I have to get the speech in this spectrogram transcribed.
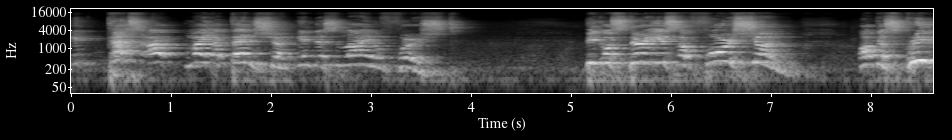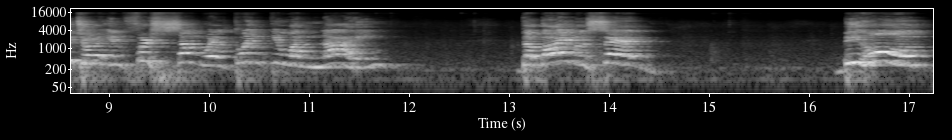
It catch up my attention in this line of verse. Because there is a portion of the scripture in 1 Samuel 21 9. The Bible said, Behold,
